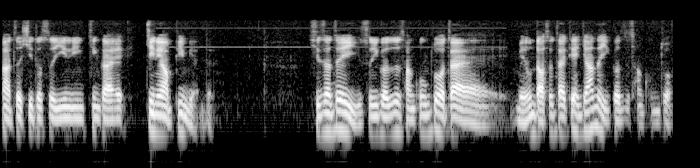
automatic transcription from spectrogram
那这些都是应应该尽量避免的。其实这也是一个日常工作，在美容导师在店家的一个日常工作。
